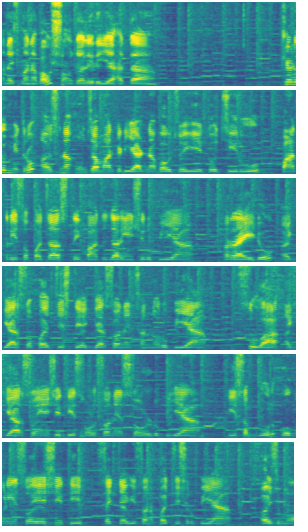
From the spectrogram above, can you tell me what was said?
અને અજમાના ભાવ શું ચાલી રહ્યા હતા. ખેડૂત મિત્રો, આજના ઊંચા માર્કેટ યાર્ડના ભાવ જોઈએ તો જીરું પાંત્રીસો પચાસથી પાંચ હજાર એંશી રૂપિયા રાયડો અગિયારસો પચીસથી અગિયારસો ને છન્નું રૂપિયા સુવા અગિયારસો એંશીથી સોળસો ને સોળ રૂપિયા. ઈસબગુલ ઓગણીસો એંશીથી સત્યાવીસો ને પચીસ રૂપિયા. અજમો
